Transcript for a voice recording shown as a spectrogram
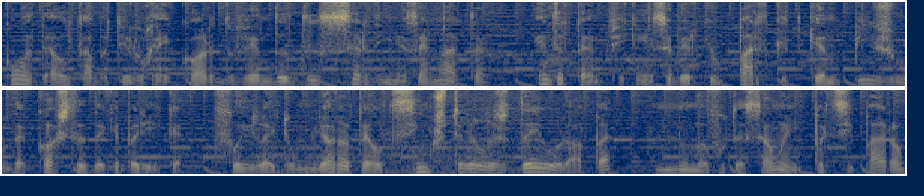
com a Delta a bater o recorde de venda de sardinhas em lata. Entretanto, fiquem a saber que o Parque Campismo da Costa da Caparica foi eleito o melhor hotel de 5 estrelas da Europa numa votação em que participaram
